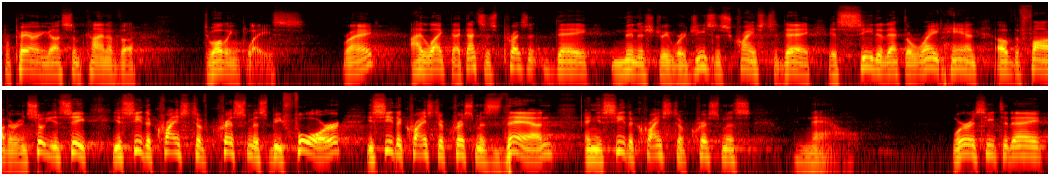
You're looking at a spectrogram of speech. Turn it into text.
preparing us some kind of a dwelling place, right? I like that. That's his present day ministry where Jesus Christ today is seated at the right hand of the Father. And so you see, you see the Christ of Christmas before, you see the Christ of Christmas then, and you see the Christ of Christmas now. Where is he today?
